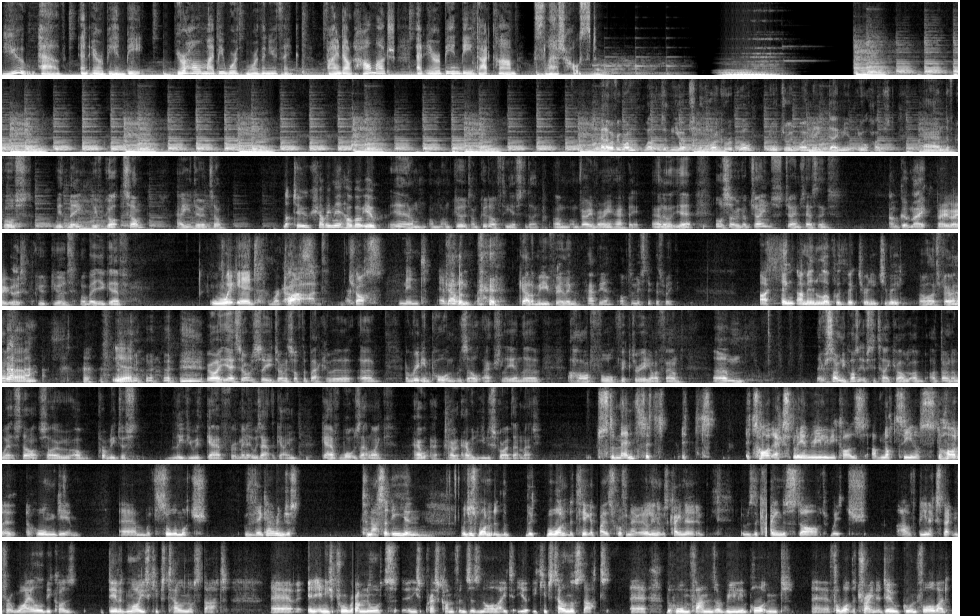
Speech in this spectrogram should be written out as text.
you have an Airbnb. Your home might be worth more than you think. Find out how much at airbnb.com/slash host. Hello, everyone. Welcome to the new episode of the Roker Report. You're joined by me, Damien, your host, and of course, with me we've got Tom. How you doing, Tom? Not too shabby, mate. How about you? Yeah, I'm, I'm, I'm good. I'm good after yesterday. I'm, I'm very, very happy. And uh, yeah, also we've got James. James, how's things? I'm good, mate. Very, very good. Good, good. What about you, Gav? Wicked, Wicked. class, choss, mint, everything. Callum, Callum, are you feeling happier, optimistic this week? I think I'm in love with Victor Anichebe. Oh, that's fair enough. Um, yeah. right, yeah, so obviously, join us off the back of a, a, a really important result, actually, and the, a hard fought victory, I found. Um, there are so many positives to take, I, I, I, don't know where to start, so I'll probably just leave you with Gav for a minute. It was at the game. Gav, what was that like? How, how, how would you describe that match? Just immense. It's, it's, it's hard to explain, really, because I've not seen us start a, a home game um, with so much vigor and just tenacity, and mm. we just wanted the, the we wanted to take it by the scruff of the neck early, and it was kind of it was the kind of start which I've been expecting for a while because David Moyes keeps telling us that. Uh, in, in his program notes, in his press conferences, and all that, he, he keeps telling us that uh, the home fans are really important uh, for what they're trying to do going forward.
